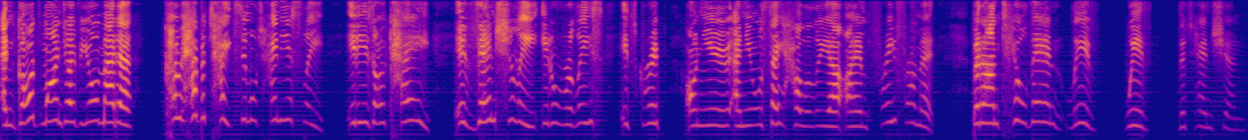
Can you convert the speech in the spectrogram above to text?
and God's mind over your matter cohabitate simultaneously. It is okay. Eventually, it'll release its grip on you and you will say, Hallelujah, I am free from it. But until then, live with the tension.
